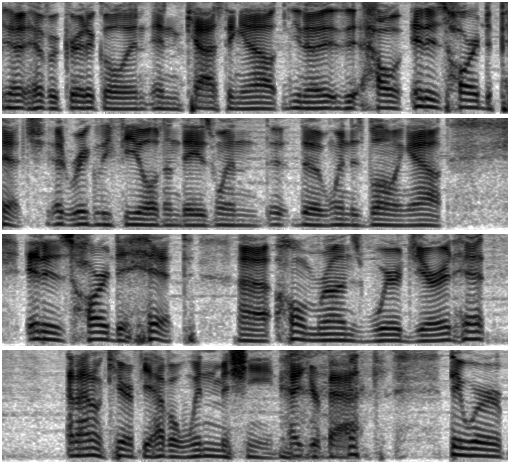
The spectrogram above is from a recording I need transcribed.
uh, hypocritical in, in casting out. You know how it is hard to pitch at Wrigley Field on days when the, the wind is blowing out. It is hard to hit uh, home runs where Jared hit, and I don't care if you have a wind machine at your back. they were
